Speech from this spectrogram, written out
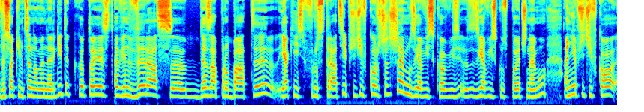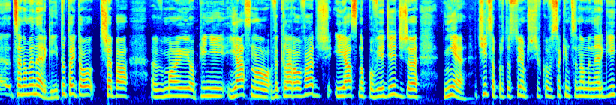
wysokim cenom energii, tylko to jest pewien wyraz e, dezaprobaty, jakiejś frustracji przeciwko szerszemu zjawiskowi, zjawisku społecznemu, a nie przeciwko e, cenom energii. I tutaj to trzeba w mojej opinii jasno wyklarować i jasno powiedzieć, że Nie. Ci, co protestują przeciwko wysokim cenom energii,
